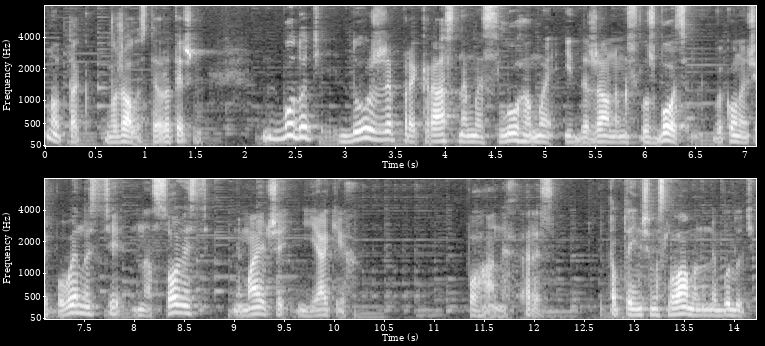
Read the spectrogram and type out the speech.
ну так вважалось теоретично, будуть дуже прекрасними слугами і державними службовцями, виконуючи повинності на совість, не маючи ніяких поганих рис. Тобто, іншими словами, вони не будуть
